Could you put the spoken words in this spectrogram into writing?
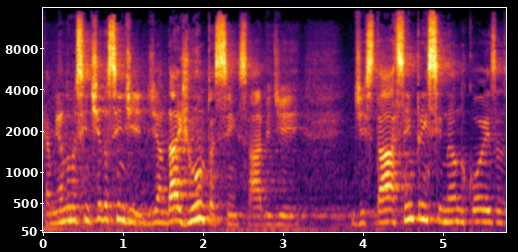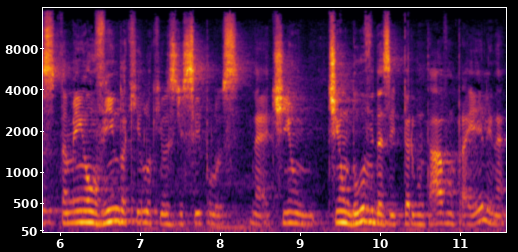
Caminhando no sentido, assim, de, de andar junto, assim, sabe? De, de estar sempre ensinando coisas, também ouvindo aquilo que os discípulos né, tinham, tinham dúvidas e perguntavam para ele, né?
